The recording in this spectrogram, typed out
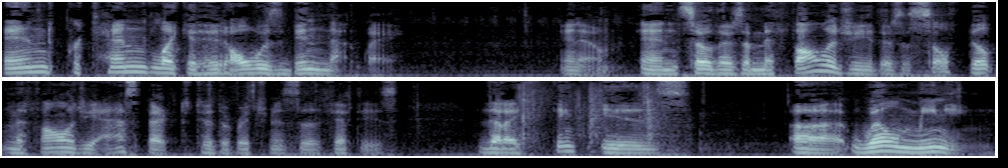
and pretend like it had always been that way you know? And so there's a mythology there's a self-built mythology aspect to the richness of the 50s that i think is uh, well-meaning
